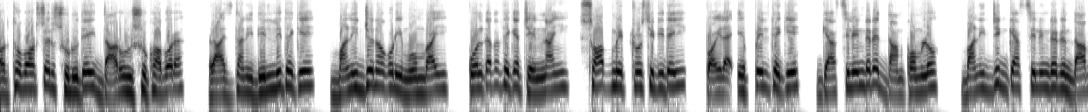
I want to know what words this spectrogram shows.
অর্থবর্ষের শুরুতেই দারুণ সুখবর, রাজধানী দিল্লি থেকে বাণিজ্য নগরী মুম্বাই, কলকাতা থেকে চেন্নাই, সব মেট্রো সিটিতেই পয়লা এপ্রিল থেকে গ্যাস সিলিন্ডারের দাম কমলো। বাণিজ্যিক গ্যাস সিলিন্ডারের দাম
